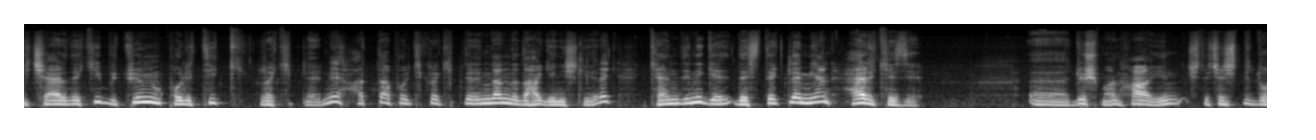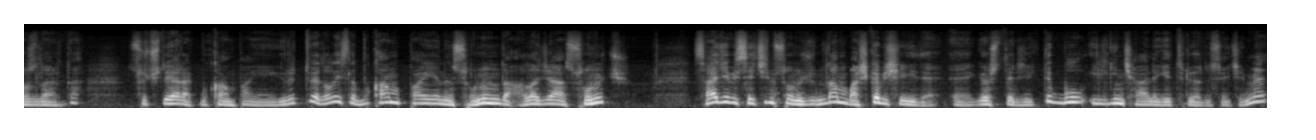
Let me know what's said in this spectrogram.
içerideki bütün politik rakiplerini hatta politik rakiplerinden de daha genişleyerek kendini desteklemeyen herkesi e, düşman, hain işte çeşitli dozlarda suçlayarak bu kampanyayı yürüttü ve dolayısıyla bu kampanyanın sonunda alacağı sonuç sadece bir seçim sonucundan başka bir şeyi de e, gösterecekti. Bu ilginç hale getiriyordu seçimi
